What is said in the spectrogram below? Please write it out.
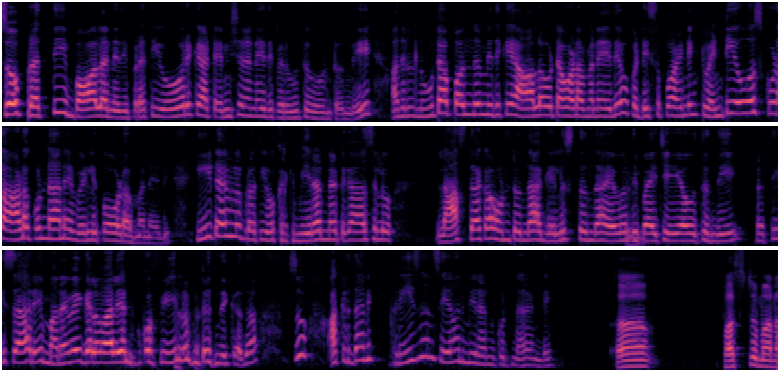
సో ప్రతి బాల్ అనేది ప్రతి ఓవర్కి ఆ టెన్షన్ అనేది పెరుగుతూ ఉంటుంది. అందులో నూట పంతొమ్మిదికే ఆల్ అవుట్ అవ్వడం అనేది ఒక డిసప్పాయింటింగ్ ట్వంటీ ఓవర్స్ కూడా ఆడకుండానే వెళ్ళిపోవడం అనేది. ఈ టైంలో ప్రతి ఒక్కరికి మీరు అన్నట్టుగా అసలు లాస్ట్ దాకా ఉంటుందా గెలుస్తుందా ఎవరిది పై చేయి అవుతుంది? ప్రతిసారి మనమే గెలవాలి అని ఒక ఫీల్ ఉంటుంది కదా. సో అక్కడ దానికి రీజన్స్ ఏమని మీరు అనుకుంటున్నారండి? ఫస్ట్ మన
